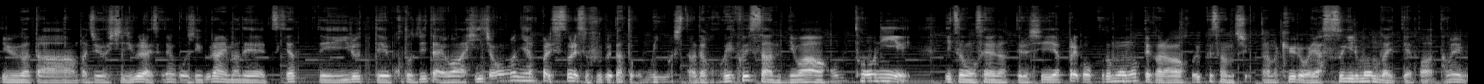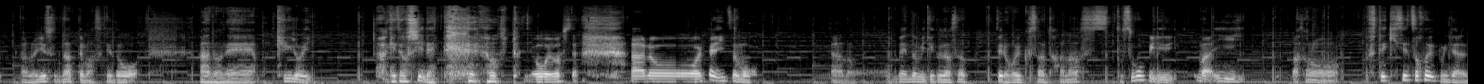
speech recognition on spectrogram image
夕方、まあ、17時ぐらいですよね、5時ぐらいまで付き合っているっていうこと自体は非常にやっぱりストレスフルだと思いました。だから保育士さんには本当にいつもお世話になってるし、やっぱりこう子供を持ってから保育士さんのあの給料が安すぎる問題ってやっぱため、あのニュースになってますけど、あのね、給料上げてほしいねって 本当に思いました。あの、やっぱりいつも、あの、面倒見てくださってる保育さんと話すとすごくいい、まあいい、まあその、不適切保育みたいな、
